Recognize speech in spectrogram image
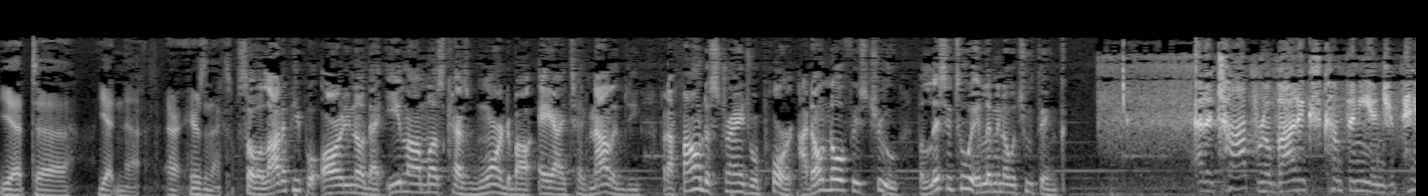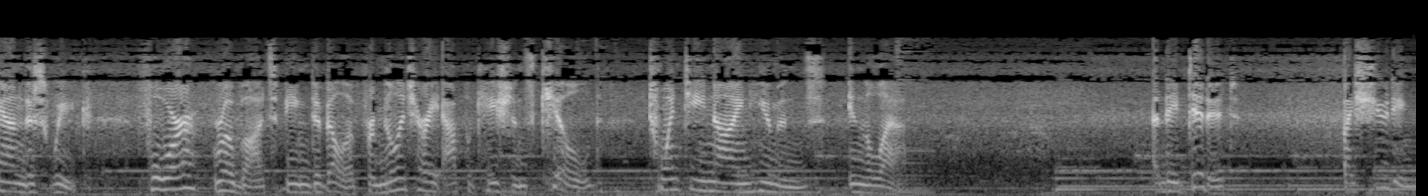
yet uh, yet not. All right, here's the next one. So a lot of people already know that Elon Musk has warned about AI technology, but I found a strange report. I don't know if it's true, but listen to it and let me know what you think. At a top robotics company in Japan this week, four robots being developed for military applications killed 29 humans in the lab. And they did it by shooting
